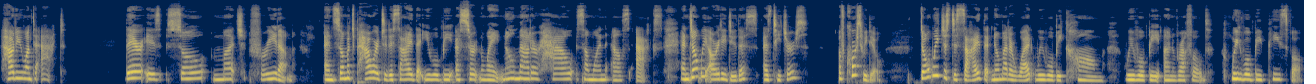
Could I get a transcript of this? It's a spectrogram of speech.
How do you want to act? There is so much freedom and so much power to decide that you will be a certain way, no matter how someone else acts. And don't we already do this as teachers? Of course we do. Don't we just decide that no matter what, we will be calm, we will be unruffled, we will be peaceful?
